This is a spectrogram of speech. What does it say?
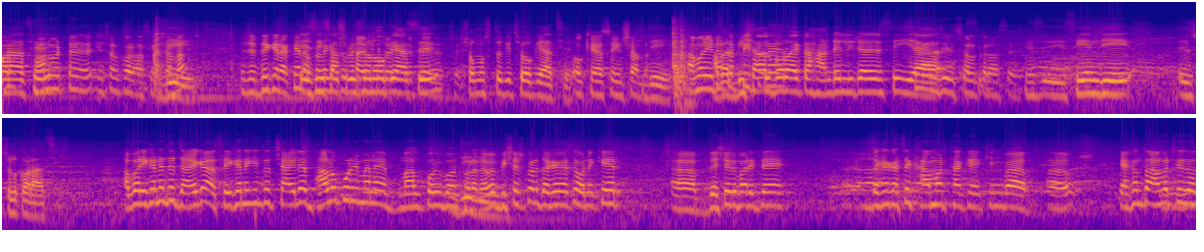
করা আছে। ভালো একটা ইনস্টল করা আছে ইনশাআল্লাহ। যে দেখে রাখেন এসি সাসপেনশন ওকে আছে সমস্ত কিছু ওকে আছে। ওকে আছে ইনশাআল্লাহ। জি। আবার এটা বিশাল বড় একটা হান্ড্রেড লিটারের সিএনজি ইনস্টল করা আছে। সিএনজি ইনস্টল করা আছে। আবার এখানে যে জায়গা আছে এখানে কিন্তু চাইলে ভালো পরিমাণে মাল পরিবহন করা যাবে। বিশেষ করে দেখা গেছে অনেকের আহ, দেশের বাড়িতে দেখা গেছে খামার থাকে কিংবা এখন তো আমের সিজন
